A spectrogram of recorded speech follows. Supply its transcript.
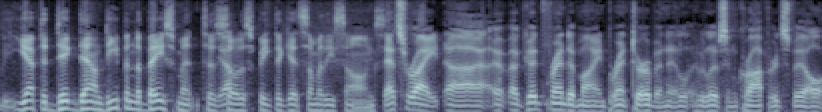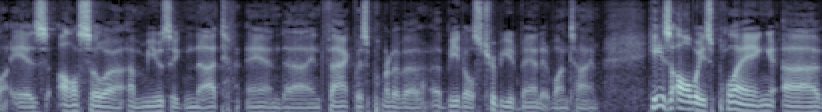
you have to dig down deep in the basement, to Yep. so to speak, to get some of these songs. That's right. Uh, a, a good friend of mine, Brent Urban, who lives in Crawfordsville, is also a, a music nut, and uh, in fact was part of a, a Beatles tribute band at one time. He's always playing uh,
